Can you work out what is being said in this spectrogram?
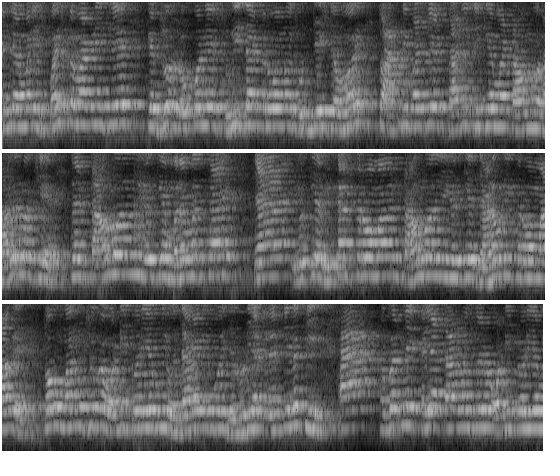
એટલે અમારી સ્પષ્ટ માગણી છે કે જો લોકોને સુવિધા કરવાનો જ ઉદ્દેશ્ય હોય, તો આપણી પાસે એક સારી જગ્યામાં ટાઉન હોલ આવેલો છે. તો એ ટાઉન હોલનું યોગ્ય મરમત થાય, ત્યાં યોગ્ય વિકાસ કરવામાં આવે અને ટાઉન હોલની યોગ્ય જાળવણી કરવામાં આવે, તો હું માનું છું કે ઓડિટોરિયમની વધારાની કોઈ જરૂરિયાત રહેતી નથી. આ ખબર નહીં કયા કારણોસર ઓડિટોરિયમ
